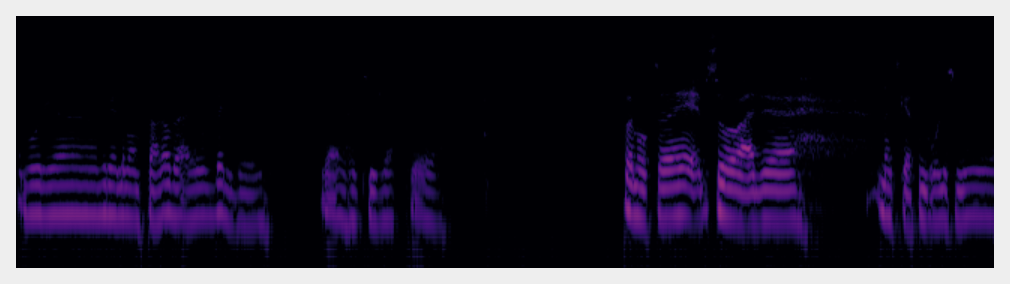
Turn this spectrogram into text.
hvor, eh, hvor relevant det er. da. Det er jo veldig Det er jo helt tydelig at uh, på en måte eh, så er uh, menneskeheten går liksom i,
